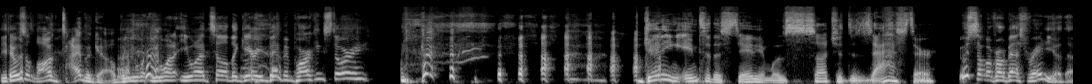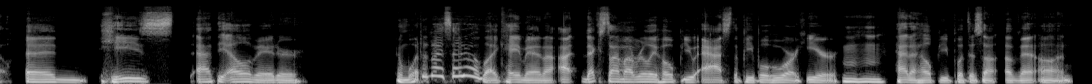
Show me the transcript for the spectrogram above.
It was a long time ago. But you, want- you want you want to tell the Gary Bettman parking story? getting into the stadium was such a disaster. It was some of our best radio, though. And he's at the elevator. And what did I say to him? Like, hey, man, I, I, next time I really hope you ask the people who are here Mm-hmm. how to help you put this uh, event on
